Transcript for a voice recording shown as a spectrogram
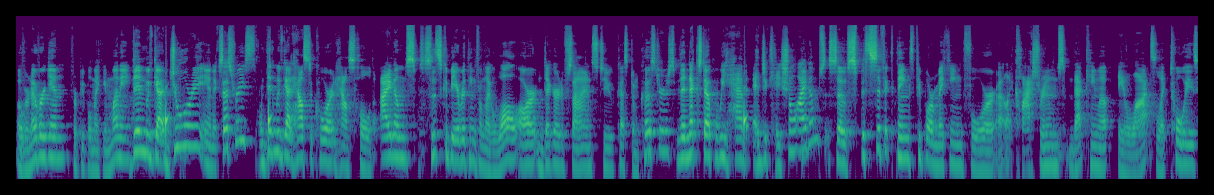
over and over again for people making money. Then we've got jewelry and accessories. And then we've got house decor and household items. So this could be everything from like wall art and decorative signs to custom coasters. Then next up, we have educational items. So specific things people are making for uh, like classrooms. That came up a lot. So like toys,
